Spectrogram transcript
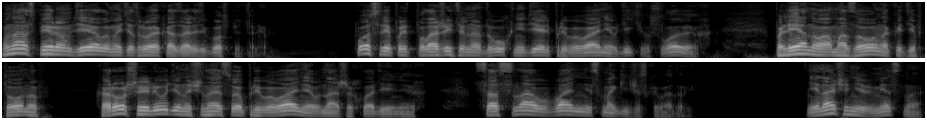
У нас первым делом эти трое оказались в госпитале. После предположительно двух недель пребывания в диких условиях, плену амазонок и тевтонов, хорошие люди начинают свое пребывание в наших владениях со сна в ванне с магической водой. Иначе невместно,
